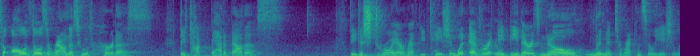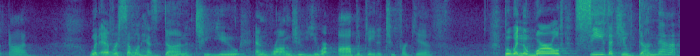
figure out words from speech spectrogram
to all of those around us who have hurt us, they've talked bad about us, they destroy our reputation, whatever it may be, there is no limit to reconciliation with God. Whatever someone has done to you and wronged you, you are obligated to forgive. But when the world sees that you've done that,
